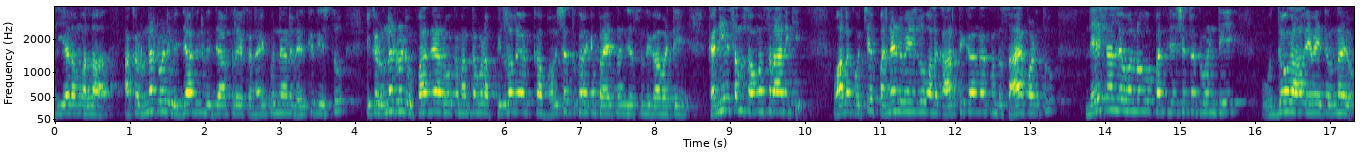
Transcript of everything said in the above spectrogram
ఇవ్వడం వల్ల అక్కడ ఉన్నటువంటి విద్యార్థిని విద్యార్థుల యొక్క నైపుణ్యాన్ని వెతికి తీస్తూ ఇక్కడ ఉన్నటువంటి ఉపాధ్యాయ లోకమంతా కూడా పిల్లల యొక్క భవిష్యత్తు కొరకే ప్రయత్నం చేస్తుంది కాబట్టి కనీసం సంవత్సరానికి వాళ్ళకు వచ్చే పన్నెండు వేలు వాళ్ళకి ఆర్థికంగా కొంత సహాయపడుతూ నేషనల్ లెవెల్లో పనిచేసేటటువంటి ఉద్యోగాలు ఏవైతే ఉన్నాయో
